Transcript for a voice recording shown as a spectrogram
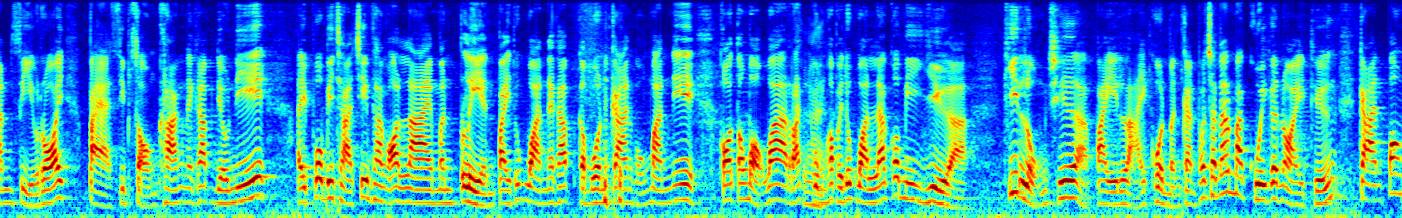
21,482 ครั้งนะครับ เดี๋ยวนี้ ไอ้พวกวิชาชีพทางออนไลน์มันเปลี่ยนไปทุกวันนะครับ กระบวนการของมันนี่ก็ต้องบอกว่ารัดกุมเข้าไปทุกวัน แล้วก็มีเหยื่อที่หลงเชื่อไปหลายคนเหมือนกัน เพราะฉะนั้นมาคุยกันหน่อยถึงการป้อง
